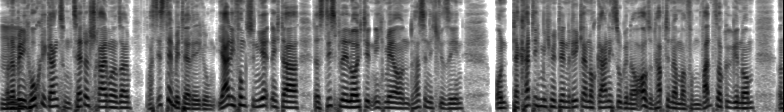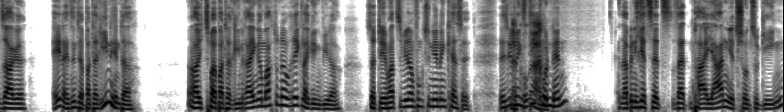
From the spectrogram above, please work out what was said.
Und dann bin ich hochgegangen zum Zettelschreiben und sagen, was ist denn mit der Regelung? Ja, die funktioniert nicht da, das Display leuchtet nicht mehr und hast du nicht gesehen. Und da kannte ich mich mit den Reglern noch gar nicht so genau aus und hab den dann mal vom Wandsockel genommen und sage, ey, da sind ja Batterien hinter. Da habe ich zwei Batterien reingemacht und der Regler ging wieder. Seitdem hat sie wieder einen funktionierenden Kessel. Das ist Na, übrigens die an. Kundin, da bin ich jetzt, jetzt seit ein paar Jahren jetzt schon zugegen.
